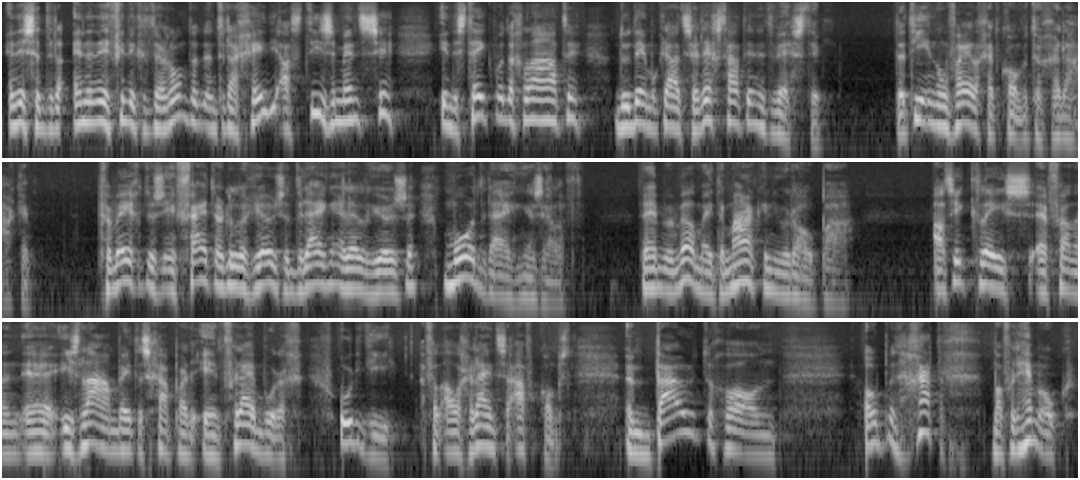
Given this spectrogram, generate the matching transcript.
En, is het, en dan vind ik het er rond een tragedie als deze mensen in de steek worden gelaten door democratische rechtsstaat in het Westen. Dat die in onveiligheid komen te geraken. Vanwege dus in feite religieuze dreigingen en religieuze moorddreigingen zelf. Daar hebben we wel mee te maken in Europa. Als ik lees van een uh, islamwetenschapper in Vrijburg, Urgi, van Algerijnse afkomst, een buitengewoon openhartig, maar voor hem ook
